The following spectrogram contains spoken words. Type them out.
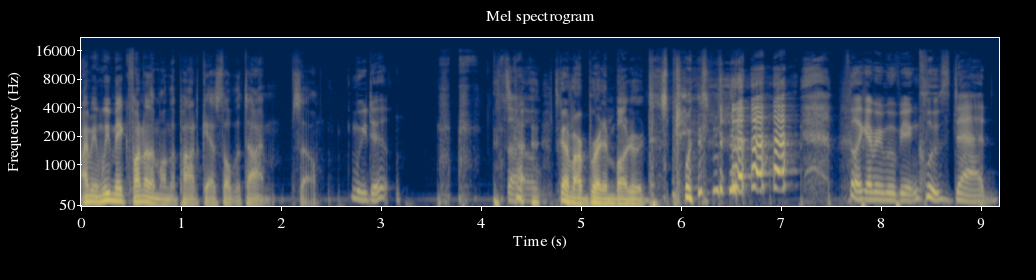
I mean, we make fun of them on the podcast all the time, so We do. So it's kind of our bread and butter at this point. I feel like every movie includes dad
